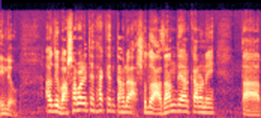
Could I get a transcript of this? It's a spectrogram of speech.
দিলেও। আর যদি বাসা বাড়িতে থাকেন, তাহলে শুধু আজান দেওয়ার কারণে তার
